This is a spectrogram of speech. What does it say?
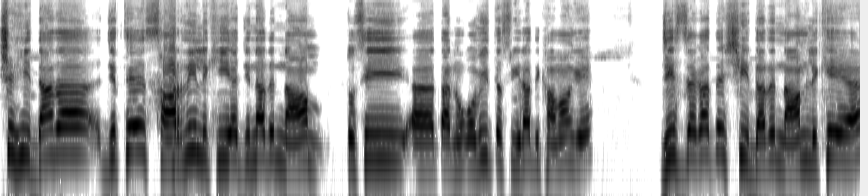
ਸ਼ਹੀਦਾਂ ਦਾ ਜਿੱਥੇ ਸਾਰਨੀ ਲਿਖੀ ਹੈ, ਜਿਨ੍ਹਾਂ ਦੇ ਨਾਮ ਤੁਸੀਂ ਤੁਹਾਨੂੰ ਉਹ ਵੀ ਤਸਵੀਰਾਂ ਦਿਖਾਵਾਂਗੇ। ਜਿਸ ਜਗ੍ਹਾ ਤੇ ਸ਼ਹੀਦਾਂ ਦੇ ਨਾਮ ਲਿਖੇ ਹੈ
